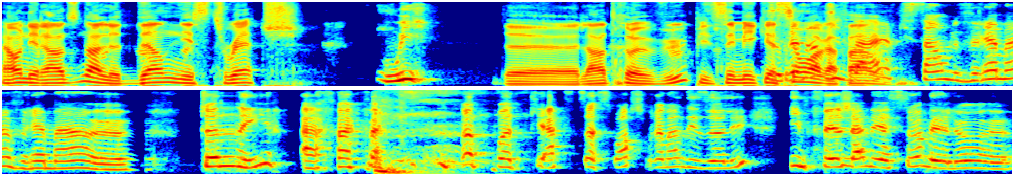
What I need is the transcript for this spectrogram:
Ah, on est rendu dans le dernier stretch Oui. de l'entrevue, puis c'est mes questions à vraiment. Gilbert qui semble vraiment, vraiment euh, tenir à faire partie de notre podcast ce soir. Je suis vraiment désolée. Il me fait jamais ça, mais là, euh,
